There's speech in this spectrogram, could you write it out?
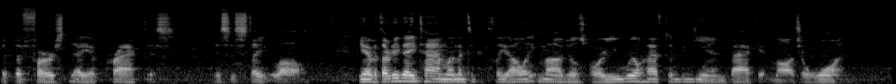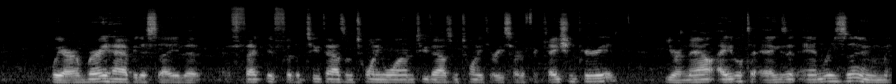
but the first day of practice. This is state law. You have a 30 day time limit to complete all eight modules, or you will have to begin back at Module 1. We are very happy to say that effective for the 2021 2023 certification period, you are now able to exit and resume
